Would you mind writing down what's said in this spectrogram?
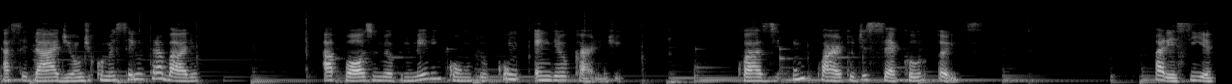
a cidade onde comecei o trabalho após o meu primeiro encontro com Andrew Carnegie, quase um quarto de século antes. Parecia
